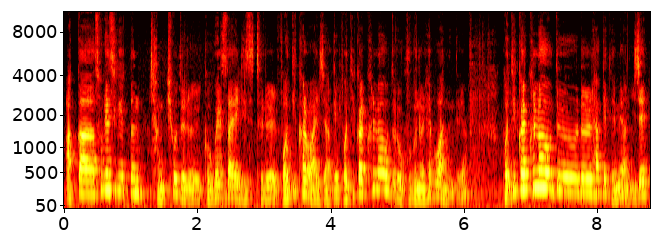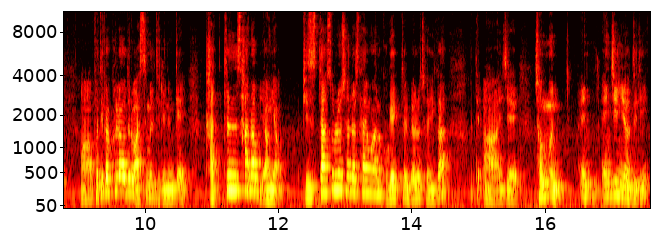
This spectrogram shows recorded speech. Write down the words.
아까 소개시켰던 장표들을 그 회사의 리스트를 버티컬 와이즈하게 버티컬 클라우드로 구분을 해보았는데요. 버티컬 클라우드를 하게 되면 이제 어, 버티컬 클라우드로 말씀을 드리는 게 같은 산업 영역 비슷한 솔루션을 사용하는 고객들별로 저희가 아, 이제 전문 엔, 엔지니어들이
